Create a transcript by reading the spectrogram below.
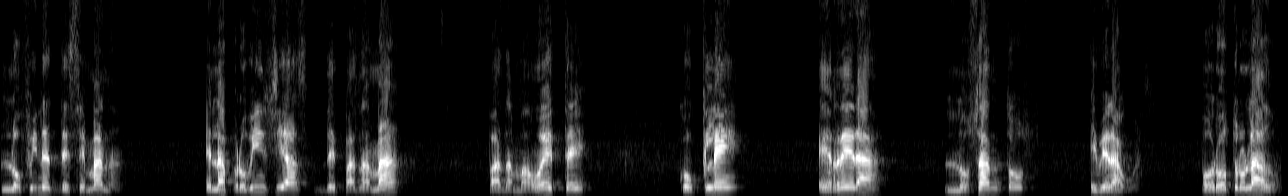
los fines de semana en las provincias de Panamá, Panamá Oeste, Coclé, Herrera, Los Santos y Veraguas. Por otro lado,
